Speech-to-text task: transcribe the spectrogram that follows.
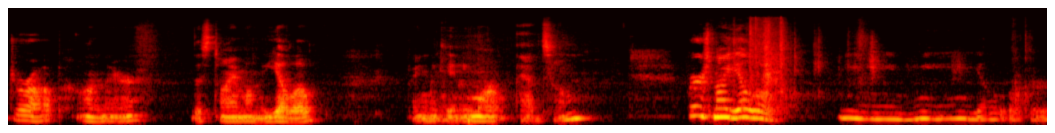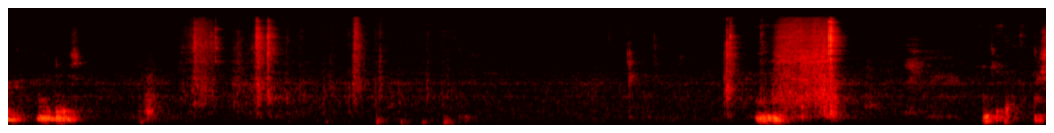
drop on there. This time on the yellow. If I need any more, I'll add some. Where's my yellow? Yellow ochre. There it is. Get, there's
